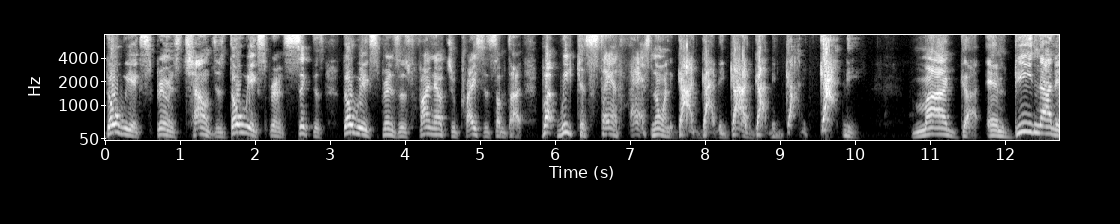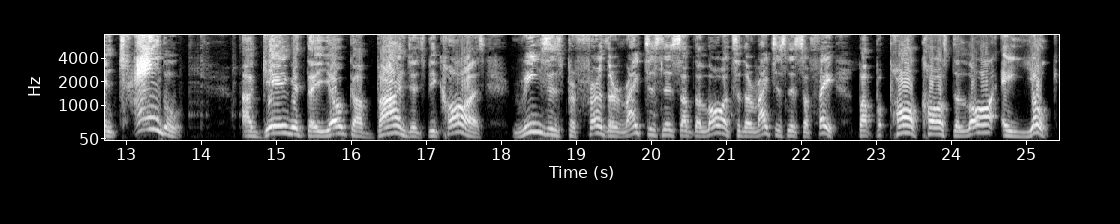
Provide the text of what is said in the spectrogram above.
though we experience challenges, though we experience sickness, though we experience this financial crisis sometimes, but we can stand fast knowing that God got me, God got me, God got me. My God. And be not entangled again with the yoke of bondage because reasons prefer the righteousness of the law to the righteousness of faith. But, but Paul calls the law a yoke,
